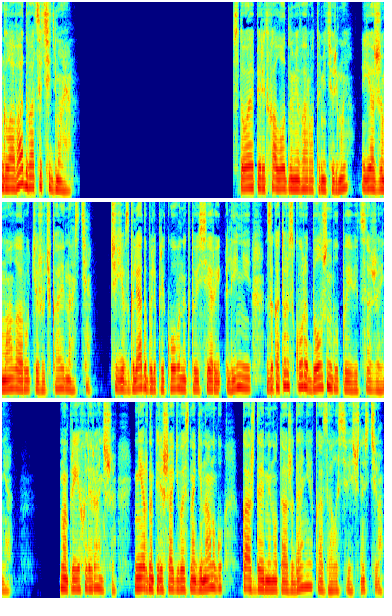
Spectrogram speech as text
Глава двадцать седьмая. Стоя перед холодными воротами тюрьмы, я сжимала руки жучка и Насти, чьи взгляды были прикованы к той серой линии, за которой скоро должен был появиться Женя. Мы приехали раньше, нервно перешагивая с ноги на ногу, каждая минута ожидания казалась вечностью.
